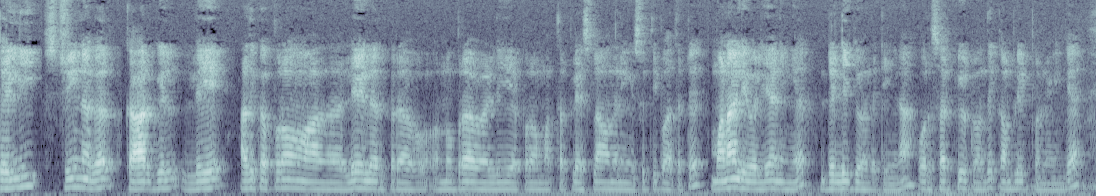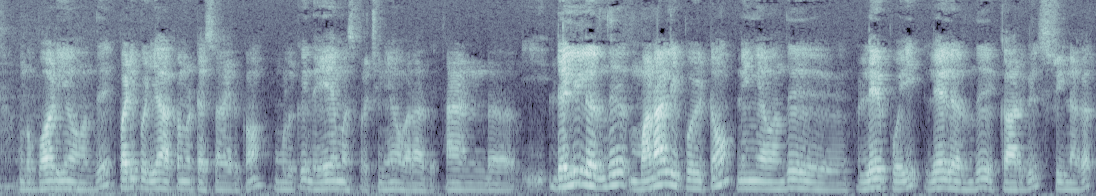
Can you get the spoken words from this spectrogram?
டெல்லி ஸ்ரீநகர் கார்கில் லே அதுக்கப்புறம் அந்த லேயில் இருக்கிற நுப்ரா வேலி அப்புறம் மற்ற பிளேஸ்லாம் வந்து நீங்கள் சுற்றி பார்த்துட்டு மணாலி வழியாக நீங்கள் டெல்லிக்கு வந்துட்டீங்கன்னா ஒரு சர்க்கியூட் வந்து கம்ப்ளீட் பண்ணுவீங்க. உங்கள் பாடியும் வந்து படிப்படியாக அக்கமடேஸ் ஆகிருக்கும் உங்களுக்கு இந்த ஏஎம்எஸ் பிரச்சனையும் வராது. அண்ட் டெல்லியிலேருந்து மணாலி போயிட்டும் நீங்கள் வந்து லே போய் லேலேருந்து கார்கில் ஸ்ரீநகர்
